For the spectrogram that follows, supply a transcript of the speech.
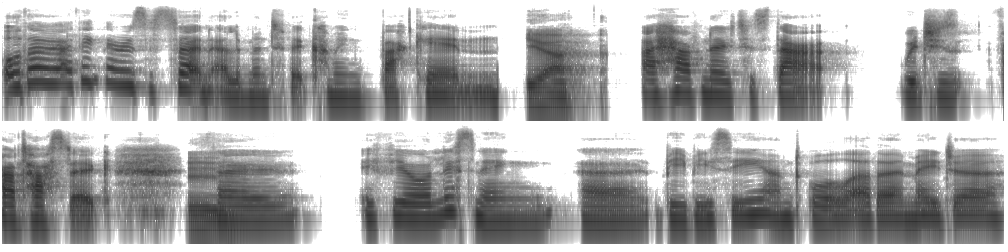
Although I think there is a certain element of it coming back in. yeah. I have noticed that, which is fantastic. Mm. So if you're listening, uh, BBC and all other major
